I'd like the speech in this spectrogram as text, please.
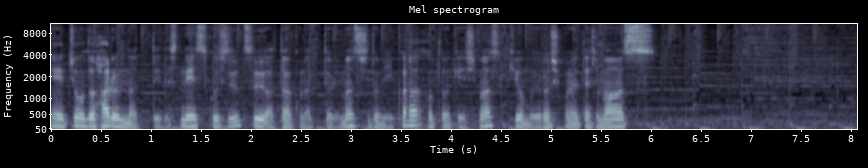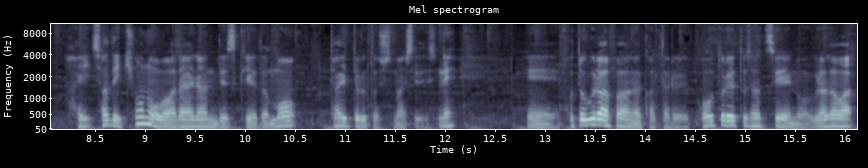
えー、ちょうど春になってですね少しずつ暖かくなっております。シドニーからお届けします。今日もよろしくお願いいたします。はい。さて今日の話題なんですけれどもタイトルとしましてですね、えー、フォトグラファーが語るポートレート撮影の裏側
